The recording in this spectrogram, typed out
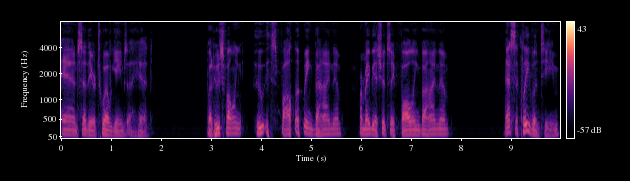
and said they are 12 games ahead. But who's following who is following behind them? or maybe I should say falling behind them. That's the Cleveland team,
